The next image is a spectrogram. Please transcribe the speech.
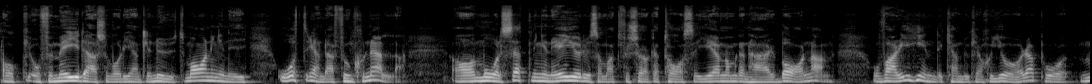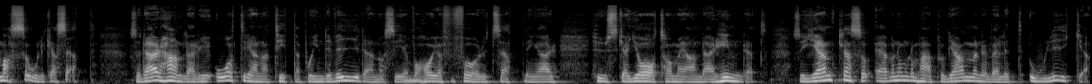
Och, och för mig där så var det egentligen utmaningen i, återigen, det här funktionella. Ja, målsättningen är ju liksom att försöka ta sig igenom den här banan. Och varje hinder kan du kanske göra på massa olika sätt. Så där handlar det ju återigen att titta på individen och se mm. vad har jag för förutsättningar, hur ska jag ta mig an det här hindret. Så egentligen så, även om de här programmen är väldigt olika,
